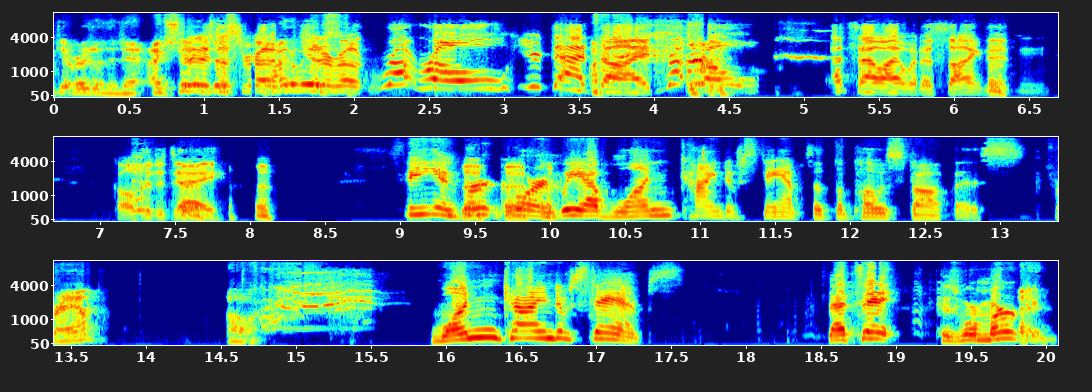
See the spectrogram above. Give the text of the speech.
get rid of the. I should have just, just wrote. Should have wrote roll. Your dad died. roll. That's how I would have signed it and called it a day. See, in burnt corn, we have one kind of stamps at the post office. Tramp. Oh. one kind of stamps. That's it, because we're merkin.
